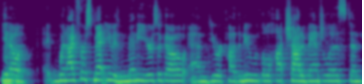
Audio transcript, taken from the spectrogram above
You know, when I first met you is many years ago, and you were kind of the new little hotshot evangelist, and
